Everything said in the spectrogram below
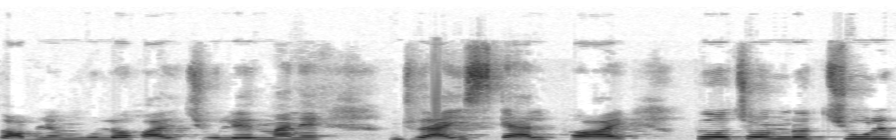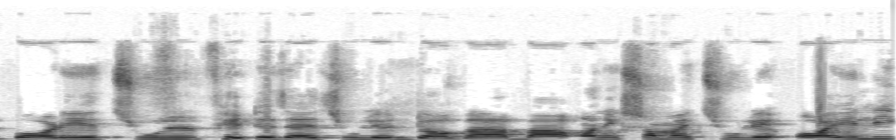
প্রবলেমগুলো হয় চুলের মানে ড্রাই স্ক্যাল্প হয়, প্রচণ্ড চুল পড়ে, চুল ফেটে যায়, চুলের ডগা বা অনেক সময় চুলে অয়েলি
